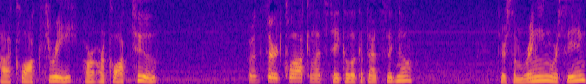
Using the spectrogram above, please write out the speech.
uh, clock 3, or, or clock 2, or the third clock, and let's take a look at that signal. There's some ringing we're seeing.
